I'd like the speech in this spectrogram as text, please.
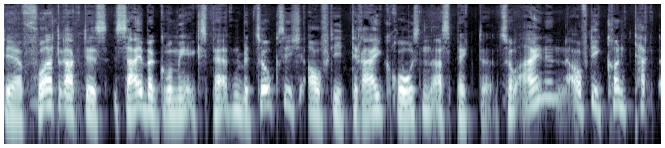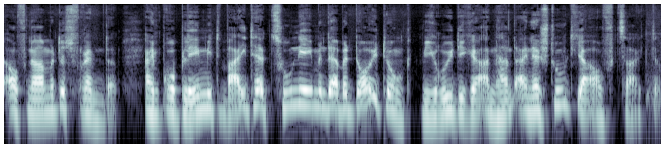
Der Vortrag des Cybergrooming-Experten bezog sich auf die drei großen Aspekte. Zum einen auf die Kontaktaufnahme durch Fremde. Ein Problem mit weiter zunehmender Bedeutung, wie Rüdiger anhand einer Studie aufzeigte.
